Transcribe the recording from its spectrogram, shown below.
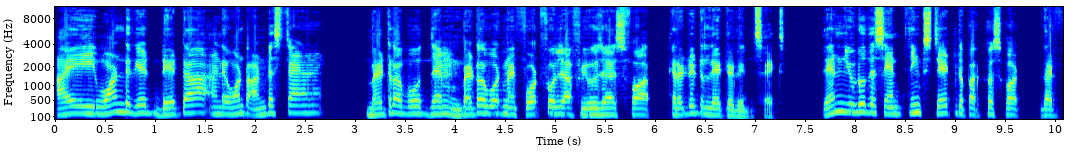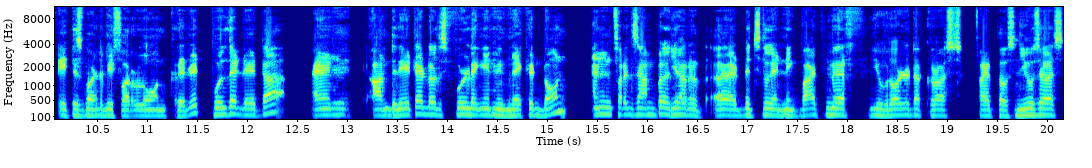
I want to get data and I want to understand better about them, better about my portfolio of users for credit related insights. Then you do the same thing, state the purpose for that it is going to be for loan credit, pull the data and on the data that is pulled again, we break it down. And for example, you're a uh, digital lending partner, you've rolled it across 5,000 users.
